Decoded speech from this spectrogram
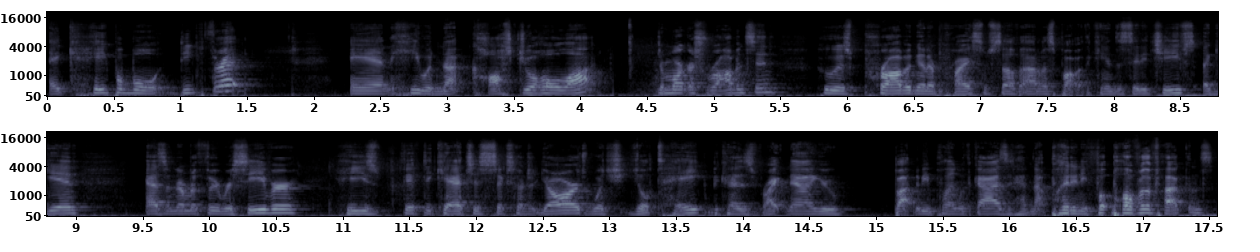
a capable deep threat, and he would not cost you a whole lot. Demarcus Robinson, who is probably going to price himself out of a spot with the Kansas City Chiefs. Again, as a number three receiver, he's 50 catches, 600 yards, which you'll take because right now you're about to be playing with guys that have not played any football for the Falcons.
